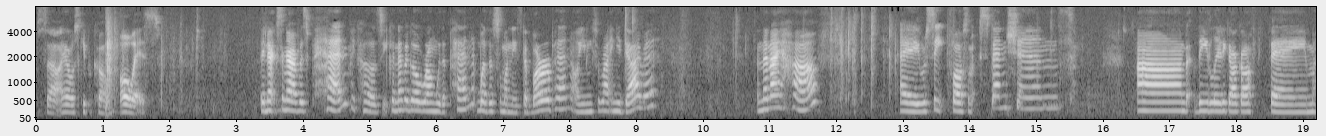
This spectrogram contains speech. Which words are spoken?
So I always keep a comb, always. The next thing I have is pen because you can never go wrong with a pen, whether someone needs to borrow a pen or you need to write in your diary. And then I have a receipt for some extensions and the Lady Gaga Fame.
